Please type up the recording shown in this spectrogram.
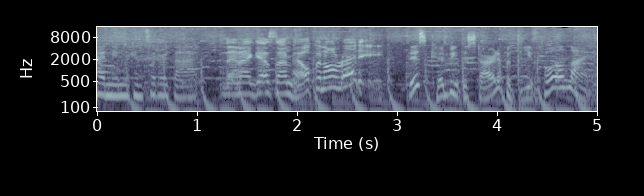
hadn't even considered that. Then I guess I'm helping already. This could be the start of a beautiful alliance.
